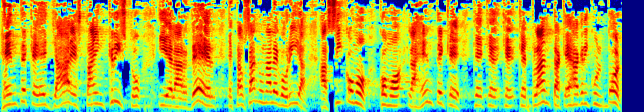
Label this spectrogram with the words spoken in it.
Gente que ya está en Cristo y el arder está usando una alegoría, así como, como la gente que, que, que, que, planta, que es agricultor,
